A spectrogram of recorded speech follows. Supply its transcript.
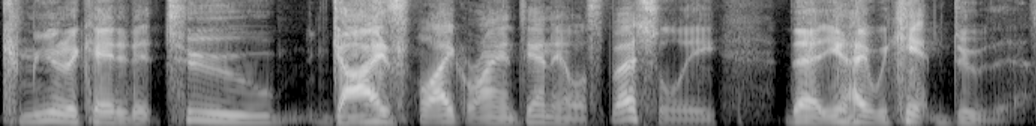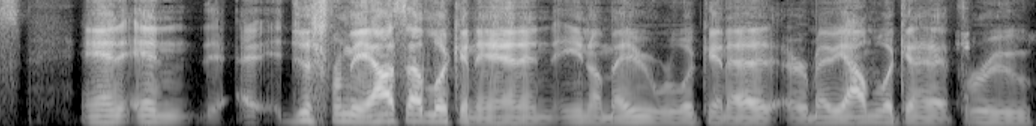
communicated it to guys like Ryan Tannehill, especially that you know, hey, we can't do this. And and uh, just from the outside looking in, and you know, maybe we're looking at it, or maybe I'm looking at it through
